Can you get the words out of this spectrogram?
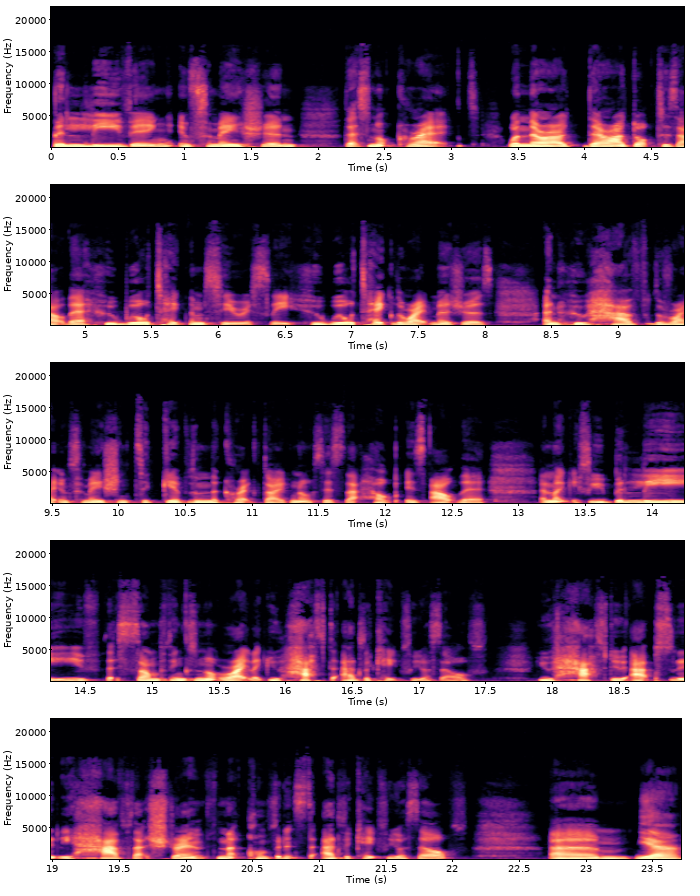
believing information that's not correct. When there are there are doctors out there who will take them seriously who will take the right measures and who have the right information to give them the correct diagnosis that help is out there. And like if you believe that something's not right like you have to advocate for yourself. You have to absolutely have that strength and that confidence to advocate for yourself um Yeah,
